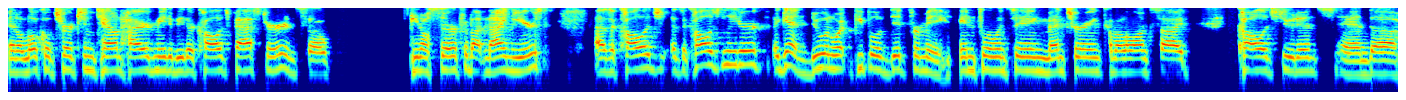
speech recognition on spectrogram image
and a local church in town hired me to be their college pastor, and so. You know, served for about nine years as a college as a college leader. Again, doing what people did for me, influencing, mentoring, coming alongside college students and uh,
